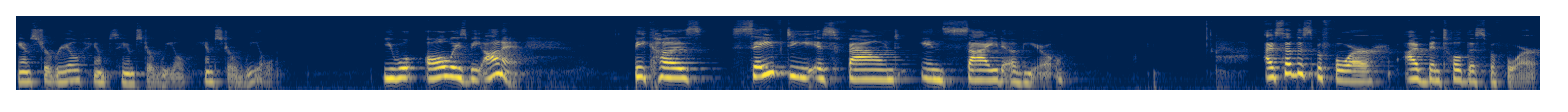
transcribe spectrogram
Hamster reel, ham- hamster wheel, hamster wheel. You will always be on it because safety is found inside of you. I've said this before, I've been told this before.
